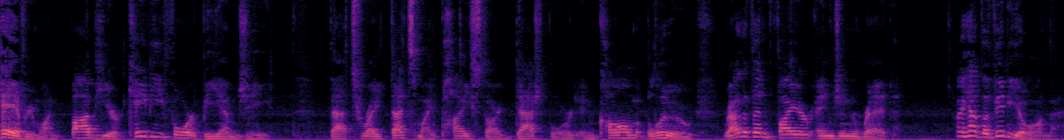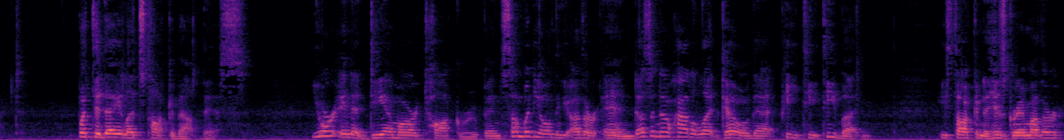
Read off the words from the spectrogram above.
Hey everyone, Bob here, KD4BMG. That's right, that's my Pi-Star dashboard in calm blue rather than fire engine red. I have a video on that. But today let's talk about this. You're in a DMR talk group and somebody on the other end doesn't know how to let go that PTT button. He's talking to his grandmother,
